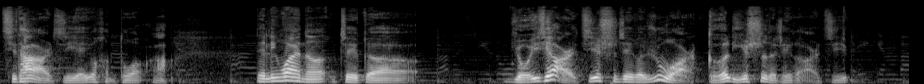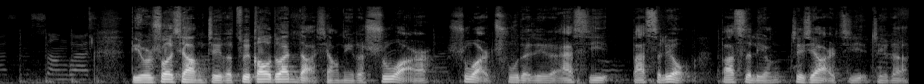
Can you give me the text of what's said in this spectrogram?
其他耳机也有很多啊。那另外呢，这个有一些耳机是这个入耳隔离式的这个耳机，比如说像这个最高端的，像那个舒尔舒尔出的这个 S 一八四六八四零这些耳机，这个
